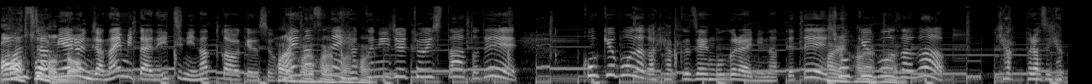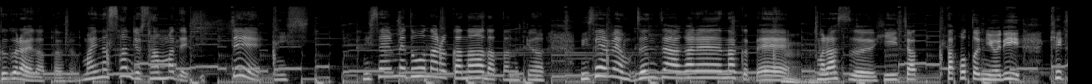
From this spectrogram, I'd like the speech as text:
ワンチャン見えるんだじゃないみたいな位置になったわけですよ。マイナスねはい120ちょいスタートで高級ボーダーが100前後ぐらいになってて、はいはいはい昇級ボーダーが100プラス100ぐらいだったんですよ。マイナス33まで行って2 2戦目どうなるかなだったんですけど2戦目全然上がれなくて、うんうんまあ、ラス引いちゃったことにより結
